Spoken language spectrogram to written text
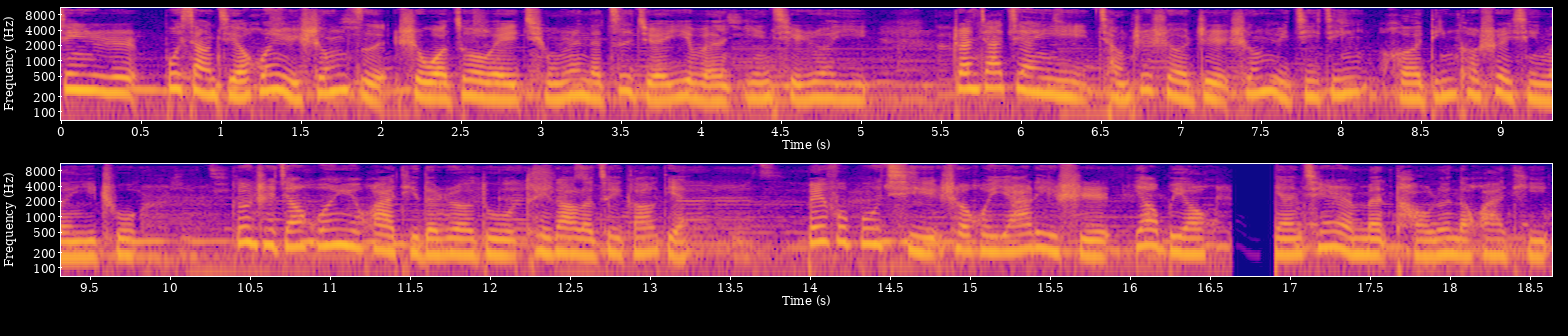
近日，不想结婚与生子是我作为穷人的自觉一文引起热议。专家建议强制设置生育基金和丁克税新闻一出，更是将婚育话题的热度推到了最高点。背负不起社会压力时，要不要年轻人们讨论的话题？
